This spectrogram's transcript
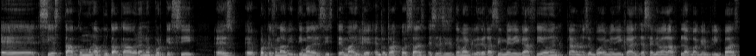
eh, si está como una puta cabra, no es porque sí. Es, es porque es una víctima del sistema y que, entre otras cosas, es el sistema el que le deja sin medicación. Claro, no se puede medicar, ya se le va la flapa que flipas,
